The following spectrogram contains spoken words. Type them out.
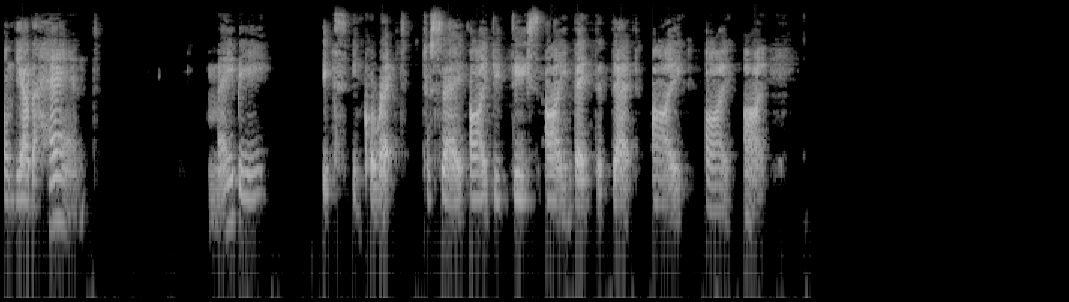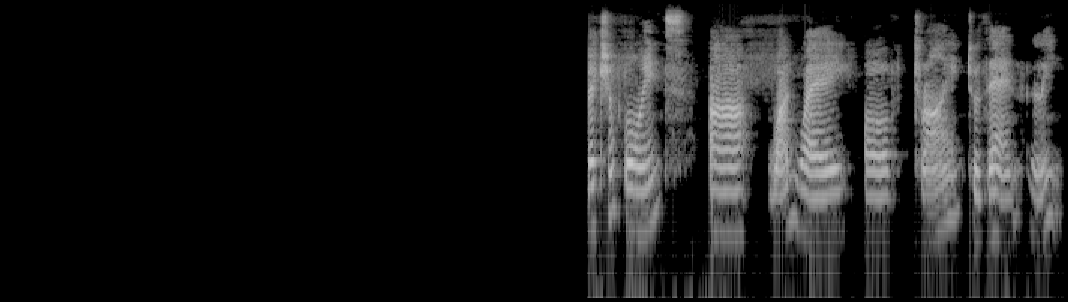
On the other hand, maybe it's incorrect to say, I did this, I invented that, I, I, I. Reflection points are one way of trying to then link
